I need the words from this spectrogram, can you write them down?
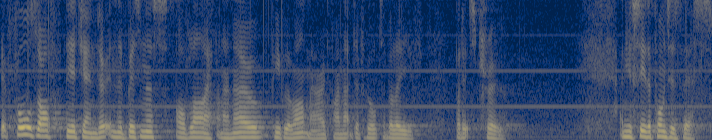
It falls off the agenda in the business of life. And I know people who aren't married find that difficult to believe, but it's true. And you see, the point is this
